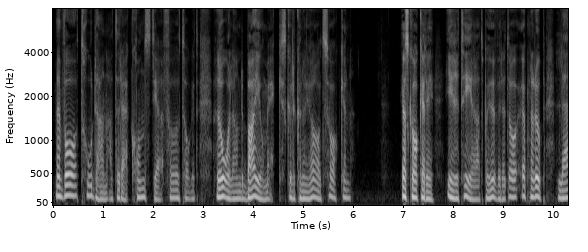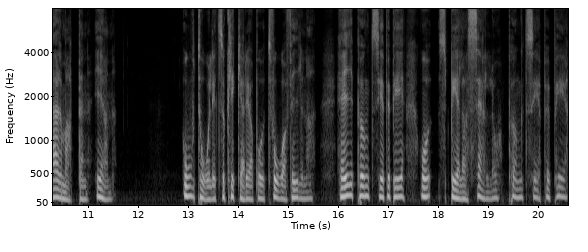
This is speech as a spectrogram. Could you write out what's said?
Men vad trodde han att det där konstiga företaget Roland Biomech skulle kunna göra åt saken? Jag skakade irriterat på huvudet och öppnade upp lärmappen igen. Otåligt så klickade jag på två av filerna. Hej.cpp och spelacello.cpp.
